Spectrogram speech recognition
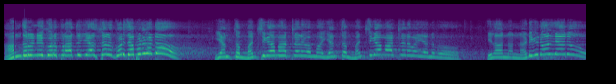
అందరూ నీ ప్రార్థన చేస్తారు. కొడు చెప్పడుకుంటూ ఎంత మంచిగా మాట్లాడవమ్మా ఎంత మంచిగా మాట్లాడేవయ్యా నువ్వు. ఇలా నన్ను అడిగిన వాళ్ళు లేరు.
